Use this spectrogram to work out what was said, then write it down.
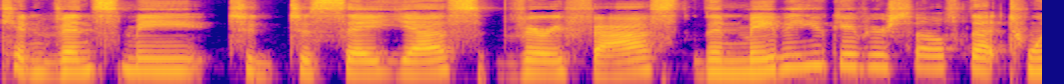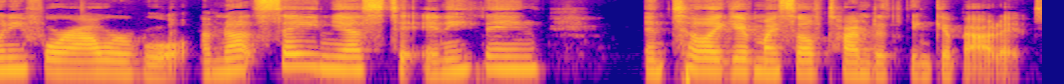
convince me to to say yes very fast, then maybe you give yourself that 24 hour rule. I'm not saying yes to anything until I give myself time to think about it.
